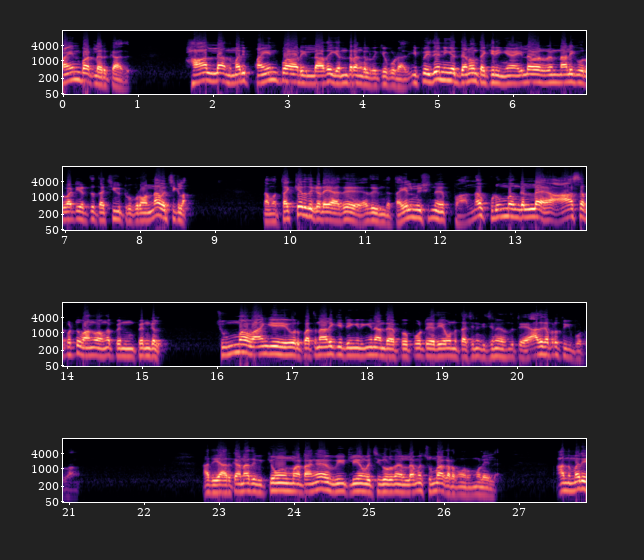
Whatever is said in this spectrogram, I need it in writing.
பயன்பாட்டில் இருக்காது. ஹாலில் அந்த மாதிரி பயன்பாடு இல்லாத எந்திரங்கள் வைக்கக்கூடாது. இப்போ இதே நீங்கள் தினம் தைக்கிறீங்க இல்லை ஒரு ரெண்டு நாளைக்கு ஒரு வாட்டி எடுத்து தச்சிக்கிட்டு இருக்கிறோன்னா வச்சுக்கலாம். நம்ம தைக்கிறது கிடையாது. அது இந்த தையல் மிஷினு பல குடும்பங்களில் ஆசைப்பட்டு வாங்குவாங்க பெண் பெண்கள். சும்மா வாங்கி ஒரு பத்து நாளைக்கு டிங்கிரிங்கன்னு அந்த இப்போ போட்டு எதையோ ஒன்று தச்சுன்னு கிச்சுன்னு இருந்துட்டு அதுக்கப்புறம் தூக்கி போட்டுருவாங்க. அது யாருக்கான அது விற்கவும் மாட்டாங்க வீட்லேயும் வச்சுக்கிறதும் இல்லாமல் சும்மா கிடக்கும் ஒரு மூலையில். அந்த மாதிரி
